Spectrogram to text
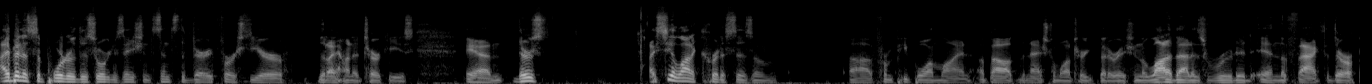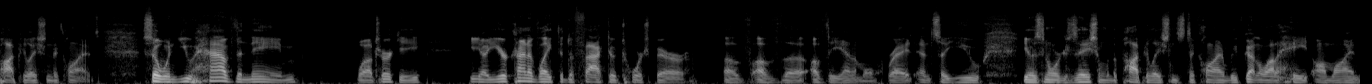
I've been a supporter of this organization since the very first year that I hunted turkeys, and there's I see a lot of criticism uh, from people online about the National Wild Turkey Federation. A lot of that is rooted in the fact that there are population declines. So when you have the name Wild Turkey, you know you're kind of like the de facto torchbearer of of the of the animal, right? And so you, you know, as an organization, when the populations decline, we've gotten a lot of hate online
